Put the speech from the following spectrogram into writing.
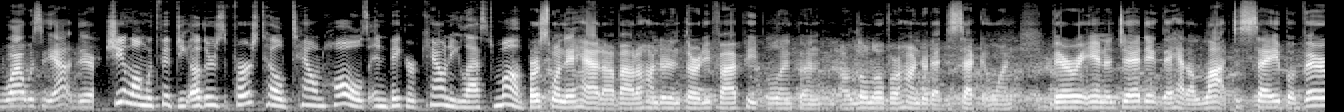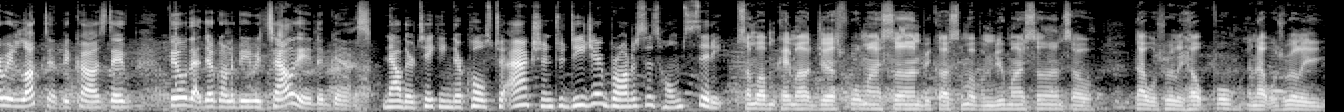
why was he out there? She, along with 50 others, first held town halls in Baker County last month. First one, they had about 135 people and a little over 100 at the second one. Very energetic. They had a lot to say, but very reluctant because they feel that they're going to be retaliated against. Now they're taking their calls to action to DJ Broadus' home city. Some of them came out just for my son because some of them knew my son, so that was really helpful and that was really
